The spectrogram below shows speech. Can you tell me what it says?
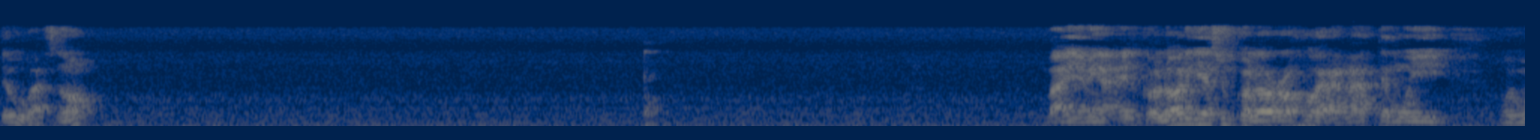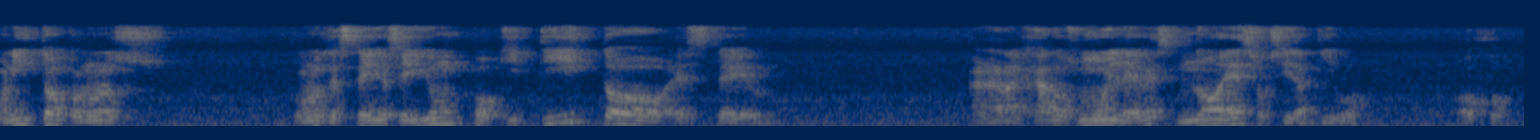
de uvas, ¿no? Vaya, mira, el color ya es un color rojo granate muy, muy bonito, con unos, con unos destellos y un poquitito este, anaranjados muy leves. No es oxidativo, ojo.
